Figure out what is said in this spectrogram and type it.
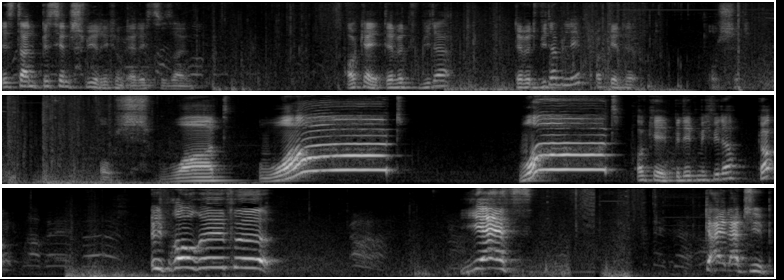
ist dann ein bisschen schwierig, um ehrlich zu sein. Okay, der wird wieder... Der wird wiederbelebt? Okay, der... Oh, shit. Oh, sh... What? What? What? Okay, belebt mich wieder. Komm. Ich brauche Hilfe! Yes! Geiler Typ.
